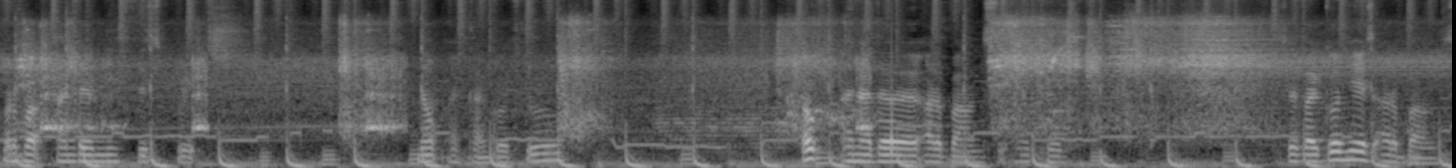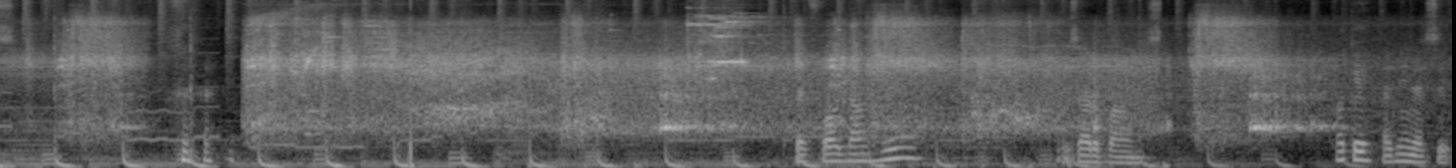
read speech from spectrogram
what about underneath this bridge? Nope, I can't go through. Oh, another out of bounds. Okay. So if I go here, it's out of bounds. if I fall down here, it's out of bounds. Okay, I think that's it.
